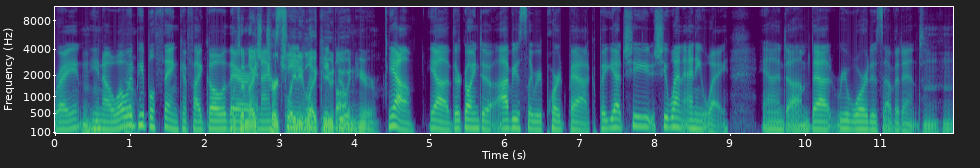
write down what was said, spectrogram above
Right? Mm-hmm. You know, what yeah. would people think if I go there? What's a nice church lady like people? you doing here? Yeah, yeah, they're going to obviously report back, but yet she she went anyway, and um, that reward is evident. Mm-hmm.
